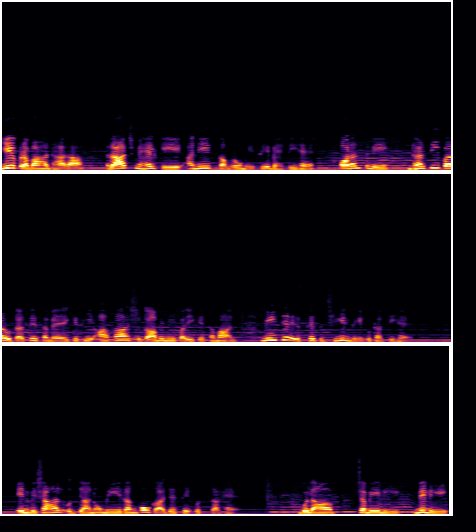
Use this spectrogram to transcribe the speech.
ये प्रवाह धारा राजमहल के अनेक कमरों में से बहती है और अंत में धरती पर उतरते समय किसी आकाश गामिनी परी के समान नीचे स्थित झील में उतरती है। इन विशाल उद्यानों में रंगों का जैसे उत्सव है। गुलाब, चमेली, lily,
